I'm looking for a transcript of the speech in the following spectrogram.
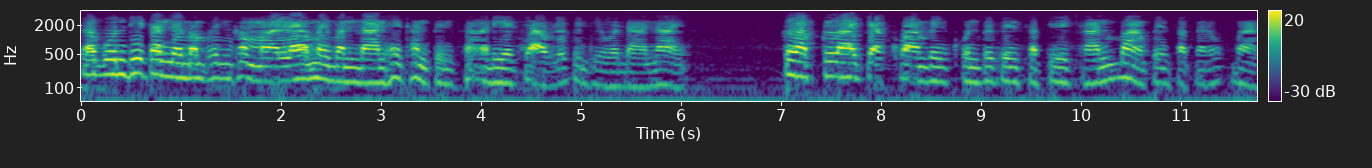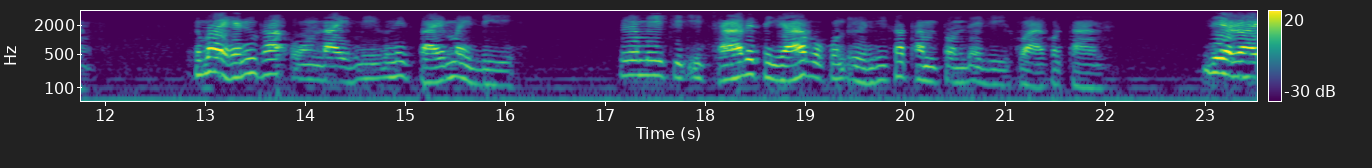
ถ้าบุญที่ท่านได้บำเพ็ญเข้ามาแล้วไม่บันดาลให้ท่านเป็นพระอริยเจ้าหรือเป็นเทวดาได้ กลับกลายจากความเป็นคนไปเป็นสัตว์ดิฉานบ้างเป็นสัตว์นรกบ้างหรือว่าเห็นพระองค์ใดมีนิสัยไม่ดีคือมีจิตอิจฉาริษยาบุคคลอื่นที่เขาทำตนได้ดีกว่าก็ตามเรียราย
